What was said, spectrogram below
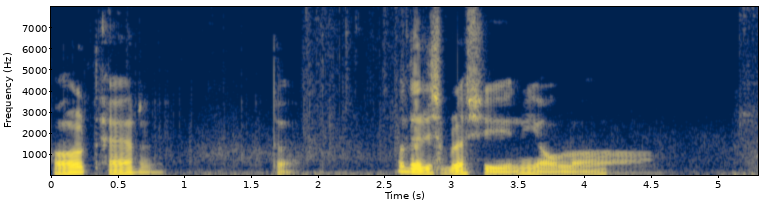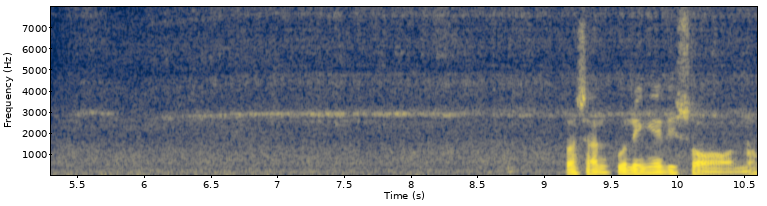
Hold R. Tuh. Oh dari sebelah sini ya Allah. Perasaan kuningnya di sono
